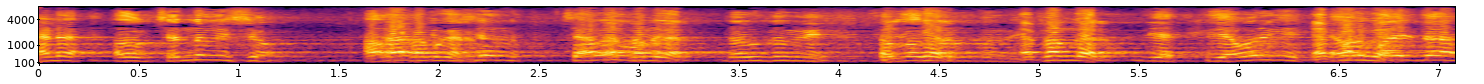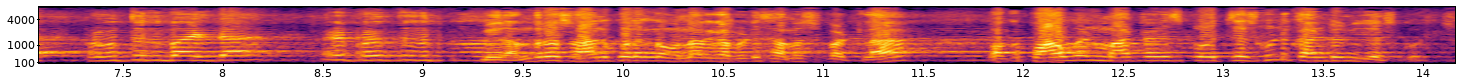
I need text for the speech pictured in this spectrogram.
అంటే అదొక చిన్న విషయం. అలాంటి. విషయాలు చాలా. జరుగుతుంది. ఎవరికి? ఎవరి. బాధ్యత? ప్రభుత్వం బాధ్యత? మరి మీరందరూ సానుకూలంగా ఉన్నారు కాబట్టి సమస్య పట్ల ఒక పావు గంట మాట్లాడేసి క్లోజ్ చేసుకుంటే కంటిన్యూ చేసుకోవచ్చు.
